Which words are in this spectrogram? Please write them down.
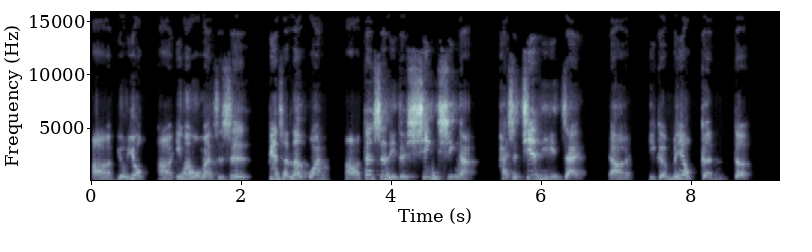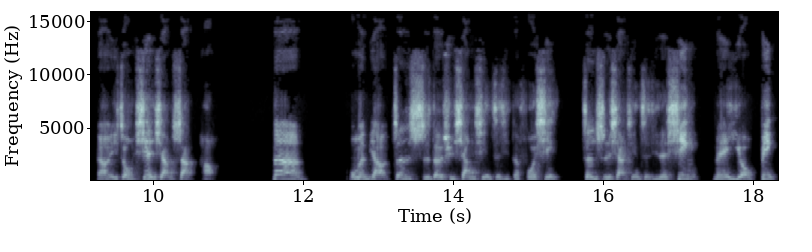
啊有用啊，因为我们只是变成乐观啊，但是你的信心啊，还是建立在啊一个没有根的啊一种现象上。好，那我们要真实的去相信自己的佛性，真实相信自己的心没有病。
